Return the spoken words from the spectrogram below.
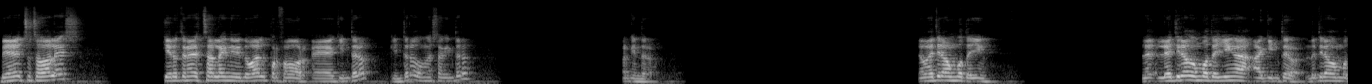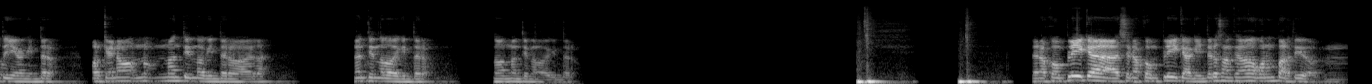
Bien hecho, chavales. Quiero tener charla individual, por favor. Eh, ¿Quintero? ¿Quintero? ¿Dónde está Quintero? ¿Cuál Quintero? Le voy a tirar un botellín. Le, he tirado un botellín a, a Quintero. Le he tirado un botellín a Quintero. Porque no, no, no entiendo a Quintero, la verdad. No entiendo lo de Quintero. No, no entiendo lo de Quintero. Se nos complica, se nos complica. Quintero sancionado con un partido. Mm.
